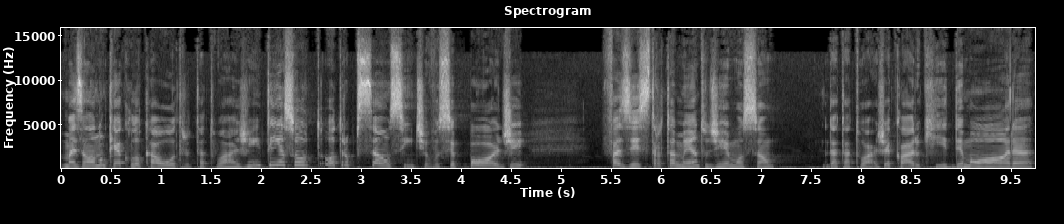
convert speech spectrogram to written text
mas ela não quer colocar outra tatuagem. E tem essa out- outra opção, Cíntia. Você pode fazer esse tratamento de remoção. da tatuagem. É claro que demora,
